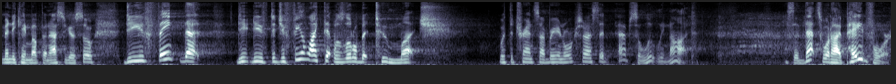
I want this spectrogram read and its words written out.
Mindy came up and asked, "You go, so do you think that? Do you, do you, did you feel like that was a little bit too much with the Trans Siberian Orchestra?" I said, "Absolutely not." I said, "That's what I paid for."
